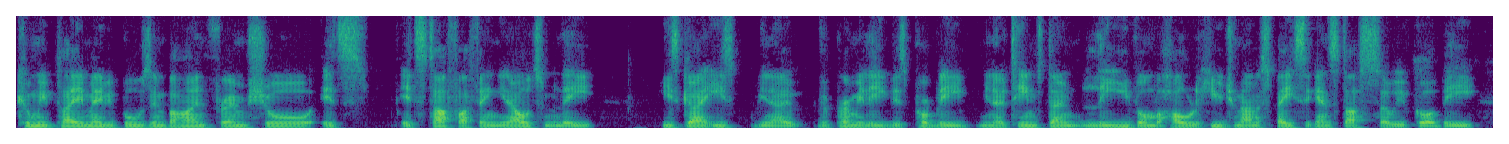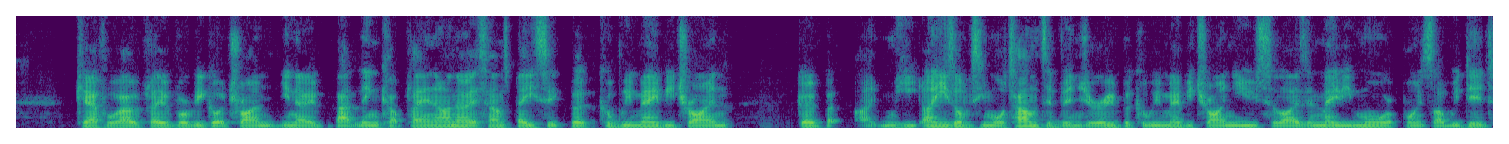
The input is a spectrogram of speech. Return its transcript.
can we play maybe balls in behind for him? Sure, it's it's tough. I think you know ultimately he's going he's you know the premier league is probably you know teams don't leave on the whole a huge amount of space against us so we've got to be careful how we play we've probably got to try and you know that link up play and i know it sounds basic but could we maybe try and go but he, he's obviously more talented than Giroud but could we maybe try and utilize him maybe more at points like we did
